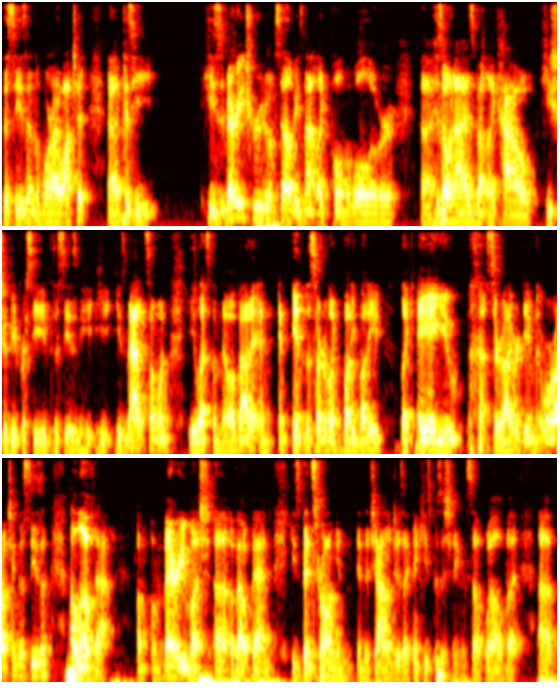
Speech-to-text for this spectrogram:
this season. The more I watch it, because uh, he he's very true to himself. He's not like pulling the wool over uh, his own eyes about like how he should be perceived this season. He, he he's mad at someone. He lets them know about it, and and in the sort of like buddy buddy like AAU Survivor game that we're watching this season, I love that. I'm, I'm very much uh, about Ben. He's been strong in in the challenges. I think he's positioning himself well. But um,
